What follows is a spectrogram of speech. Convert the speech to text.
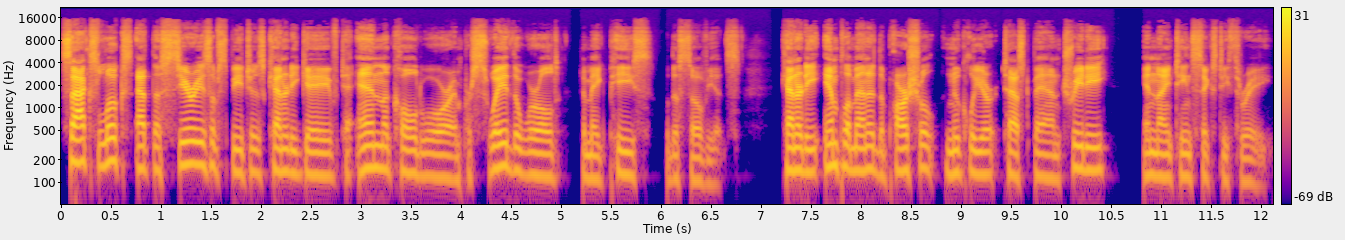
Sachs looks at the series of speeches Kennedy gave to end the Cold War and persuade the world to make peace with the Soviets. Kennedy implemented the Partial Nuclear Test Ban Treaty in 1963.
